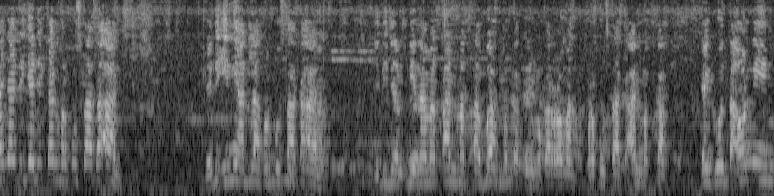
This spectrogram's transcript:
hanya dijadikan perpustakaan. Jadi ini adalah perpustakaan. Jadi dinamakan Maktabah Mekkatul Mukarramah, perpustakaan Mekah yang kunta oning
